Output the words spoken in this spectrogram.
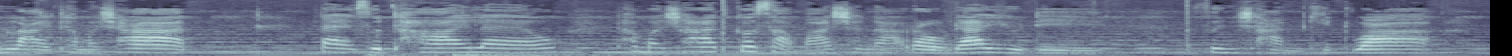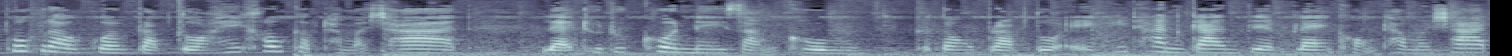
ำลายธรรมชาติ แต่สุดท้ายแล้ว ธรรมชาติก็สามารถชนะเราได้อยู่ดี ซึ่งฉันคิดว่าพวกเราควรปรับตัวให้เข้ากับธรรมชาติ และทุกๆ คนในสังคม ก็ต้องปรับตัวเองให้ทันการเปลี่ยนแปลงของธรรมชาติ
